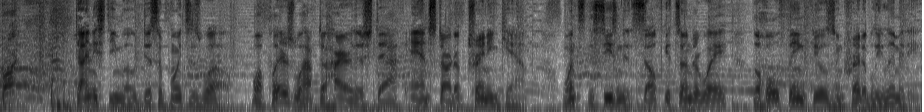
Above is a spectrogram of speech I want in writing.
button. Dynasty mode disappoints as well. While players will have to hire their staff and start up training camp, once the season itself gets underway, the whole thing feels incredibly limiting.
